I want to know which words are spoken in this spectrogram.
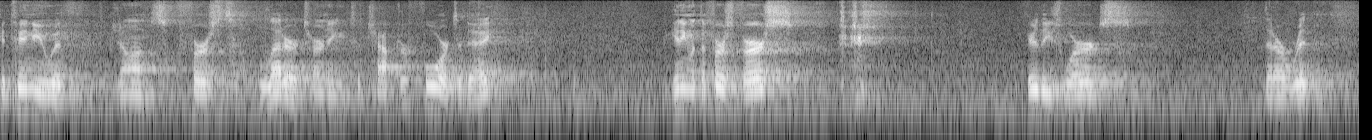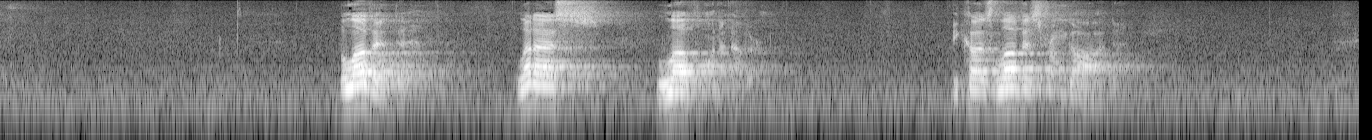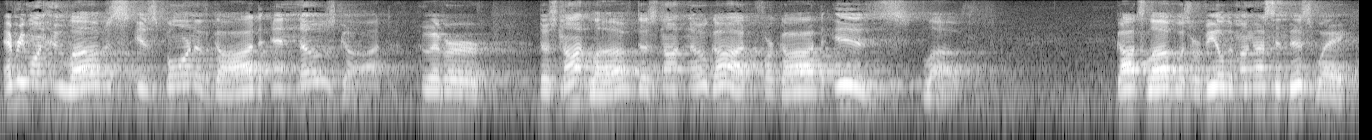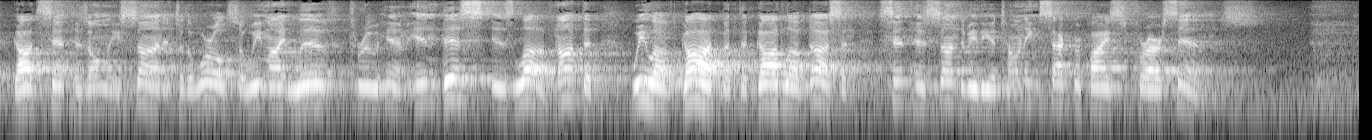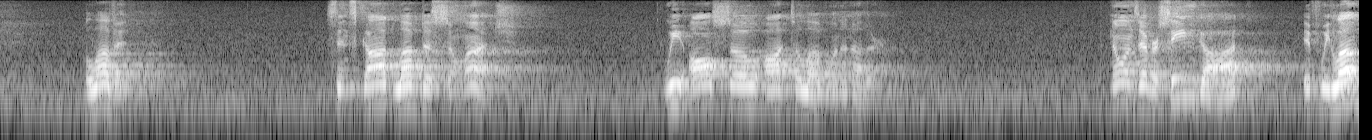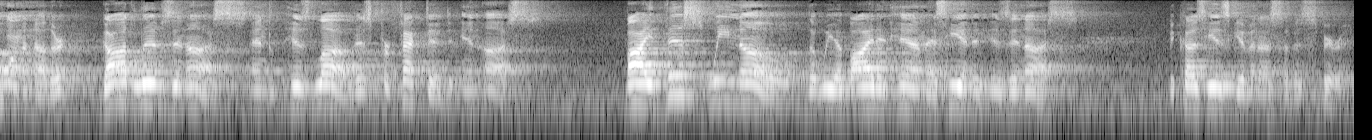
continue with John's first letter, turning to chapter 4 today. Beginning with the first verse, hear these words that are written Beloved, let us love one another, because love is from God. Everyone who loves is born of God and knows God. Whoever does not love does not know God, for God is love. God's love was revealed among us in this way God sent his only Son into the world so we might live through him. In this is love. Not that we loved God, but that God loved us and sent his Son to be the atoning sacrifice for our sins. Beloved, since God loved us so much, we also ought to love one another. No one's ever seen God. If we love one another, God lives in us, and his love is perfected in us. By this we know that we abide in him as he is in us, because he has given us of his Spirit.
